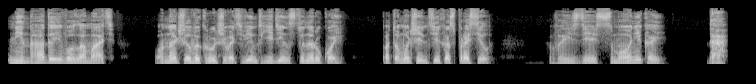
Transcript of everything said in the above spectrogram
«Не надо его ломать». Он начал выкручивать винт единственной рукой. Потом очень тихо спросил. «Вы здесь с Моникой?» «Да».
